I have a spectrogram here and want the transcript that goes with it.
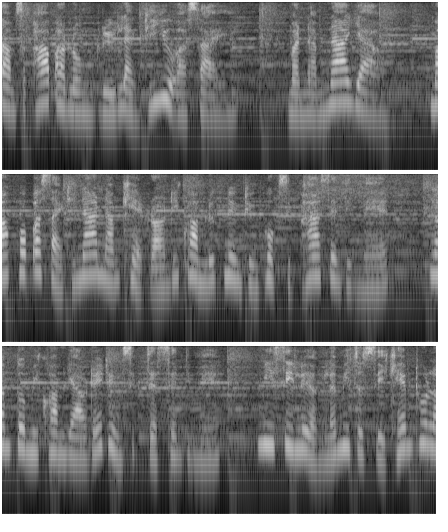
ตามสภาพอารมณ์หรือแหล่งที่อยู่อาศัยมะน้ำหน้ายาว มักพบอาศัยที่หน้าน้ำเขตร้อนที่ความลึก 1-65 เซนติเมตรลำตัวมีความยาวได้ถึง 17 เซนติเมตร มีสีเหลืองและมีจุดสีเข้มทั่วล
